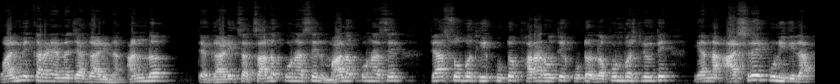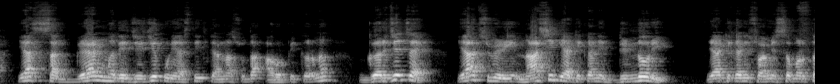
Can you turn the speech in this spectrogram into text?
वाल्मिक यांना ज्या गाडीनं आणलं त्या गाडीचा चालक कोण असेल मालक कोण असेल त्यासोबत हे कुठं फरार होते कुठं लपून बसले होते यांना आश्रय कुणी दिला? या सगळ्यांमध्ये जे जे कुणी असतील त्यांना सुद्धा आरोपी करणं गरजेचं आहे. याच वेळी नाशिक या ठिकाणी दिंडोरी या ठिकाणी स्वामी समर्थ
